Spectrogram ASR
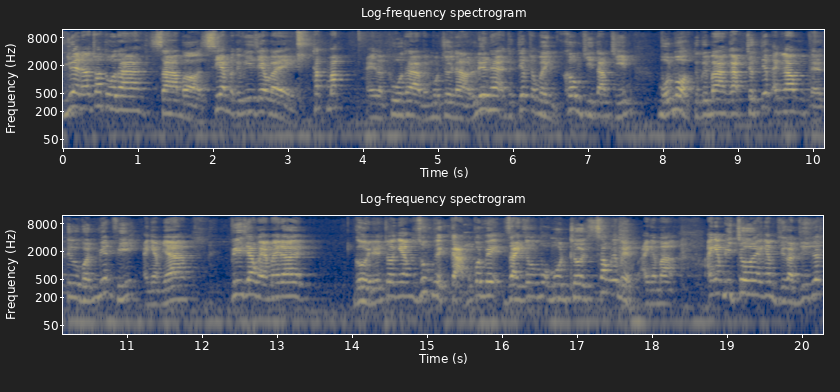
Như anh đã cho thua ra, xa bờ xem được cái video này, thắc mắc hay là thua tha với một chơi nào, liên hệ trực tiếp cho mình 0989 41 từ quý ba gặp trực tiếp anh Long để tư vấn miễn phí anh em nhá. Video ngày hôm nay đây, gửi đến cho anh em dung dịch cảm quân vị dành cho bộ môn chơi sóc cái bịp anh em ạ. Anh em đi chơi, anh em chỉ cần duy nhất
